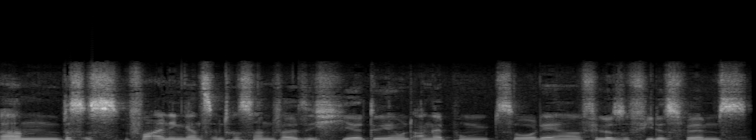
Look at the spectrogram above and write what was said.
Ähm, das ist vor allen Dingen ganz interessant, weil sich hier Dreh- und Angelpunkt so der Philosophie des Films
